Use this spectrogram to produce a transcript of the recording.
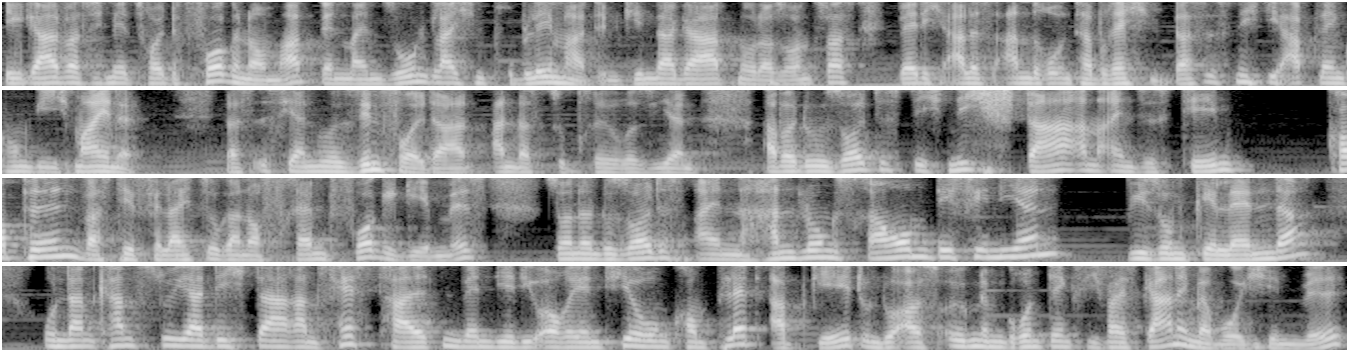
egal was ich mir jetzt heute vorgenommen habe, wenn mein Sohn gleich ein Problem hat im Kindergarten oder sonst was, werde ich alles andere unterbrechen. Das ist nicht die Ablenkung, die ich meine. Das ist ja nur sinnvoll, da anders zu priorisieren. Aber du solltest dich nicht starr an ein System koppeln, was dir vielleicht sogar noch fremd vorgegeben ist, sondern du solltest einen Handlungsraum definieren, wie so ein Geländer. Und dann kannst du ja dich daran festhalten, wenn dir die Orientierung komplett abgeht und du aus irgendeinem Grund denkst, ich weiß gar nicht mehr, wo ich hin will,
